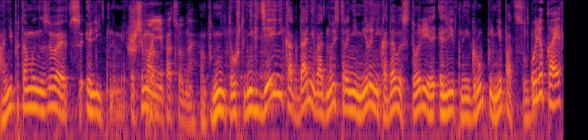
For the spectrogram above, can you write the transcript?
Они потому и называются элитными. Почему что... они не подсудны? Потому что нигде и никогда, ни в одной стране мира, никогда в истории элитные группы не подсудны. Улюкаев.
